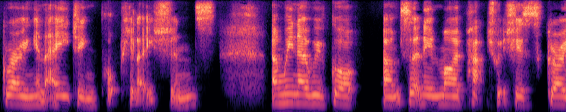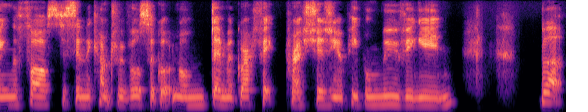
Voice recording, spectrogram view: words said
growing and aging populations. And we know we've got, um, certainly in my patch, which is growing the fastest in the country, we've also got non demographic pressures, you know, people moving in. But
